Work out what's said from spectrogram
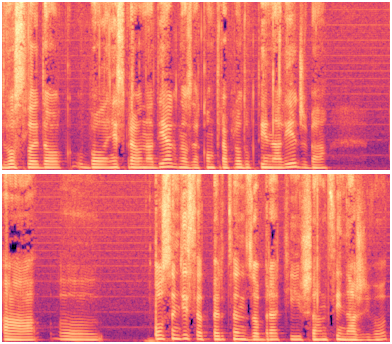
dôsledok bola nesprávna diagnoza, kontraproduktívna liečba a e, 80% zobratí šanci na život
